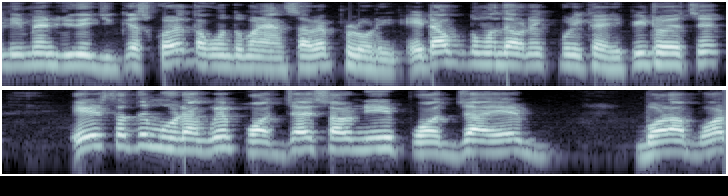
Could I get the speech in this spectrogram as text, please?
এলিমেন্ট যদি জিজ্ঞেস করে, তখন তোমার অ্যান্সার হবে ফ্লোরিন এটাও তোমাদের অনেক পরীক্ষায় রিপিট হয়েছে। এর সাথে মনে রাখবে পর্যায় সারণীর পর্যায়ের বরাবর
